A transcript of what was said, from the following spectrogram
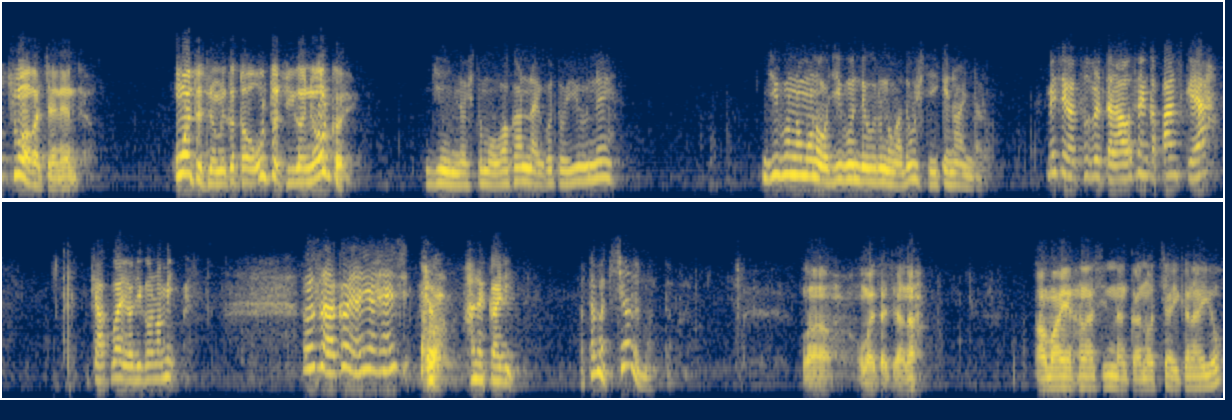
つも分かっちゃいねえんだよ。お前たちの味方は俺たち以外にあるかい？議員の人も分かんないことを言うね。自分のものを自分で売るのがどうしていけないんだろう。店が潰れたら青線かパンスケや。客はより好み。うるさいかや言えへんし。ほら。跳ね返り。頭きちゃうよまったく。まあお前たちはな。甘い話になんか乗っちゃいけないよ。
